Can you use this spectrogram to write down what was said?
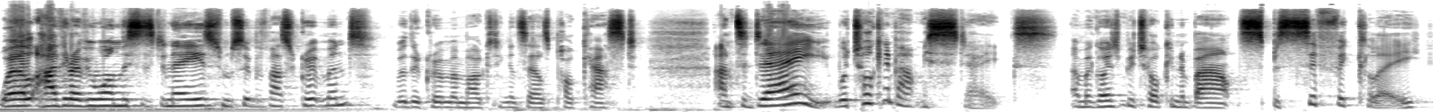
Well, hi there, everyone. This is Denise from Superfast Recruitment with the Recruitment Marketing and Sales Podcast. And today we're talking about mistakes, and we're going to be talking about specifically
